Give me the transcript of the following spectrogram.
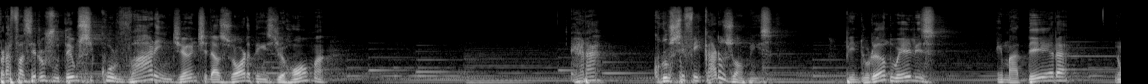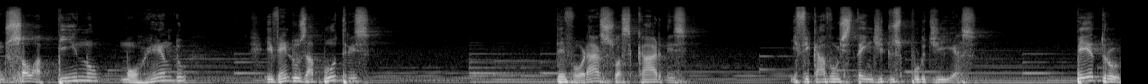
para fazer os judeus se curvarem diante das ordens de Roma era crucificar os homens pendurando eles em madeira, num sol a pino, morrendo, e vendo os abutres devorar suas carnes, e ficavam estendidos por dias. Pedro,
